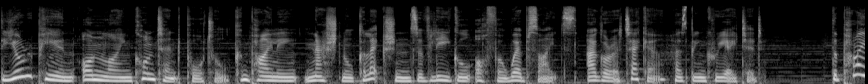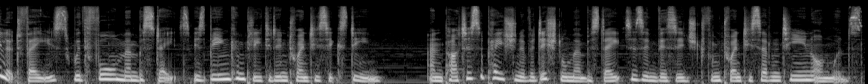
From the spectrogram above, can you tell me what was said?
The European online content portal compiling national collections of legal offer websites, Agorateka, has been created. The pilot phase with four member states is being completed in 2016, and participation of additional member states is envisaged from 2017 onwards.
